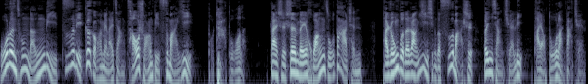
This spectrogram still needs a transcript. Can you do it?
无论从能力、资历各个方面来讲，曹爽比司马懿都差多了。但是，身为皇族大臣，他容不得让异姓的司马氏分享权力，他要独揽大权。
